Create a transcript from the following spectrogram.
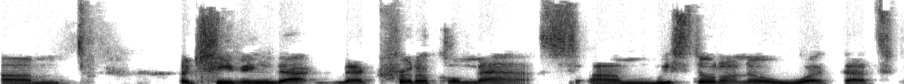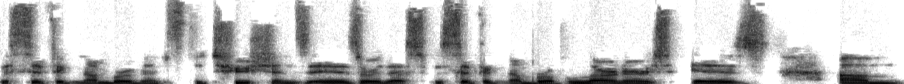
um, achieving that that critical mass. Um, we still don't know what that specific number of institutions is or that specific number of learners is, um,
